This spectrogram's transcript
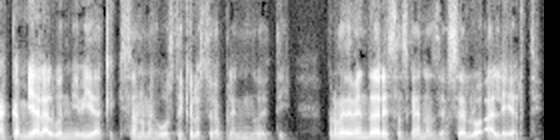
a cambiar algo en mi vida que quizá no me guste y que lo estoy aprendiendo de ti. Pero me deben dar esas ganas de hacerlo al leerte.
